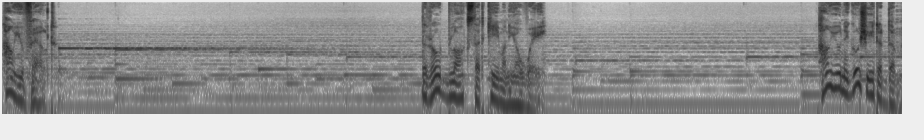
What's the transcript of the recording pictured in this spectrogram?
how you felt. The roadblocks that came on your way. How you negotiated them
